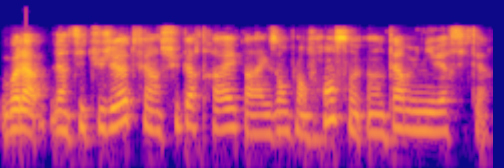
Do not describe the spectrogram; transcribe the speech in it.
voilà, l'Institut Géode fait un super travail, par exemple, en France, en, termes universitaires.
